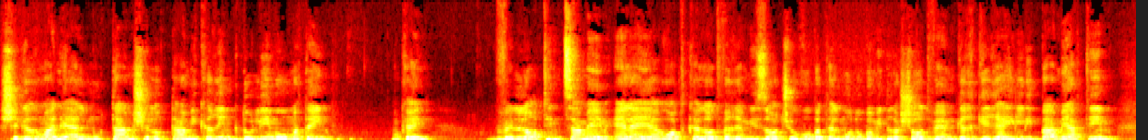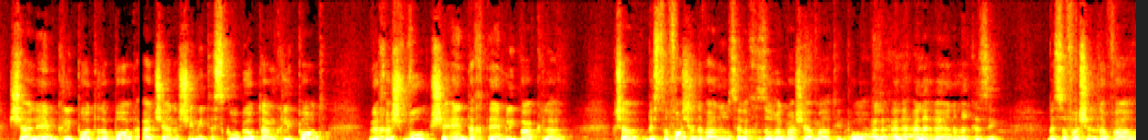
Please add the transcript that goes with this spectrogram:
שגרמה להיעלמותם של אותם עיקרים גדולים מאומתנו, אוקיי? ולא תמצא מהם אלא הערות קלות ורמיזות שהובאו בתלמוד ובמדרשות והם גרגרי ליבה מעטים שעליהם קליפות רבות עד שאנשים התעסקו באותם קליפות וחשבו שאין תחתיהם ליבה כלל. עכשיו, בסופו של דבר אני רוצה לחזור על מה שאמרתי פה, על, על, על הרעיון המרכזי. בסופו של דבר,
